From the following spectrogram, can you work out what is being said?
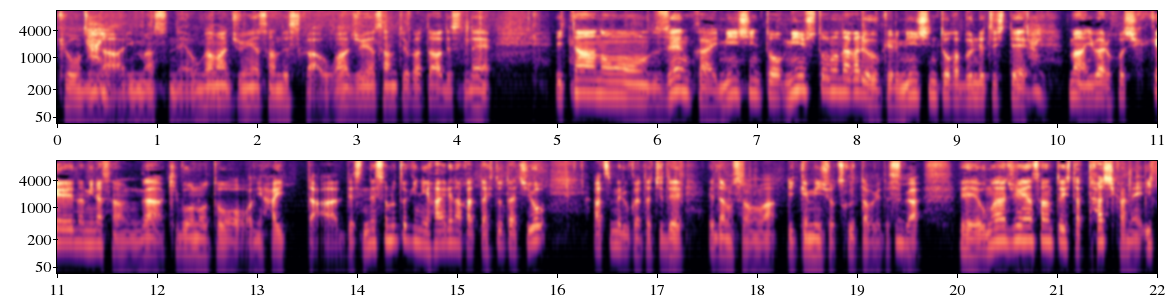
興味がありますね。はい、小川淳也さんですか。小川淳也さんという方はですね、一旦あの前回民進党民主党の流れを受ける民進党が分裂して、はい。まあ、いわゆる保守系の皆さんが希望の党に入ったですね。その時に入れなかった人たちを集める形で枝野さんは立憲民主を作ったわけですが、うん、えー、小川淳也さんという人は確かね一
